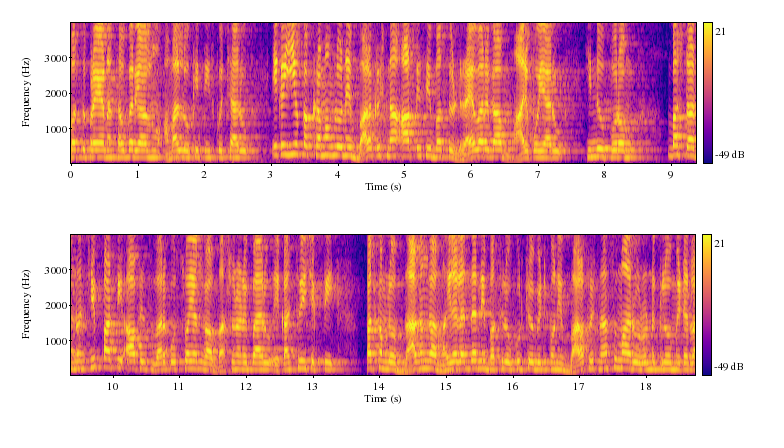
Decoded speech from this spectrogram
బస్సు ప్రయాణ సౌకర్యాలను అమల్లోకి తీసుకొచ్చారు. ఇక ఈ యొక్క క్రమంలోనే బాలకృష్ణ ఆర్టీసీ బస్సు డ్రైవర్గా మారిపోయారు. హిందూపురం బస్టాండ్ నుంచి పార్టీ ఆఫీస్ వరకు స్వయంగా బస్సు నడిపారు. ఇక శ్రీశక్తి పథకంలో భాగంగా మహిళలందరినీ బస్సులో కూర్చోబెట్టుకొని బాలకృష్ణ సుమారు రెండు కిలోమీటర్ల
